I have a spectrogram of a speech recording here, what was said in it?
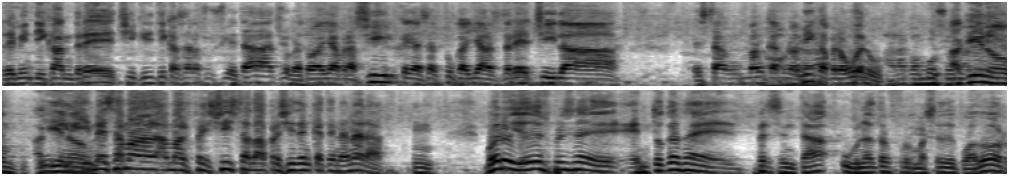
reivindicant drets i crítiques a la societat, sobretot allà a Brasil, que ja saps tu que allà els drets i la... estan manquen una mica, però bueno. Aquí no, aquí I, no. I més amb el, amb el feixista del president que tenen ara. Mm. Bueno, jo després eh, em toca de presentar una altra formació d'Equador,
